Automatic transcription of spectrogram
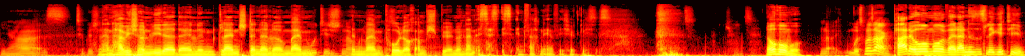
ja, ist typisch. Und dann habe ich schon wieder deinen kleinen Ständer in meinem, noch in meinem Poloch am Spüren. Und dann ist das ist einfach nervig, wirklich. No homo. Na, muss man sagen. Pade homo, weil dann ist es legitim.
